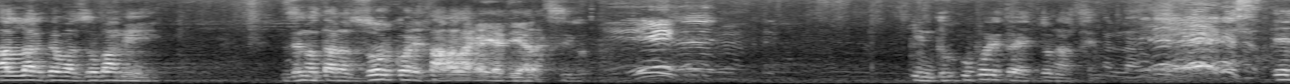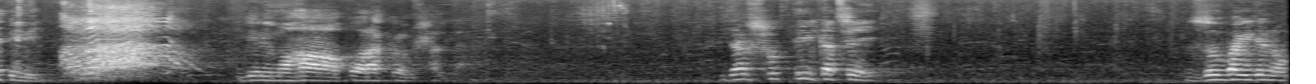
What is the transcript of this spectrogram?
আল্লাহর দেওয়া জবানে যেন তারা জোর করে তারা লাগাইয়া দিয়া রাখছিল। কিন্তু উপরে তো একজন আছেন। কে তিনি? যিনি মহা পরাক্রমশালী যার শক্তির কাছে জো বাইডেনও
